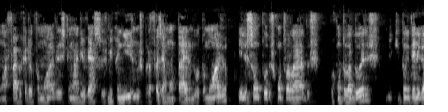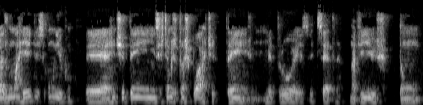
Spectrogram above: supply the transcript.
Uma fábrica de automóveis tem lá diversos mecanismos para fazer a montagem do automóvel. Eles são todos controlados por controladores que estão interligados numa rede e se comunicam. É, a gente tem sistemas de transporte, trens, metrôs, etc., navios. Então,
